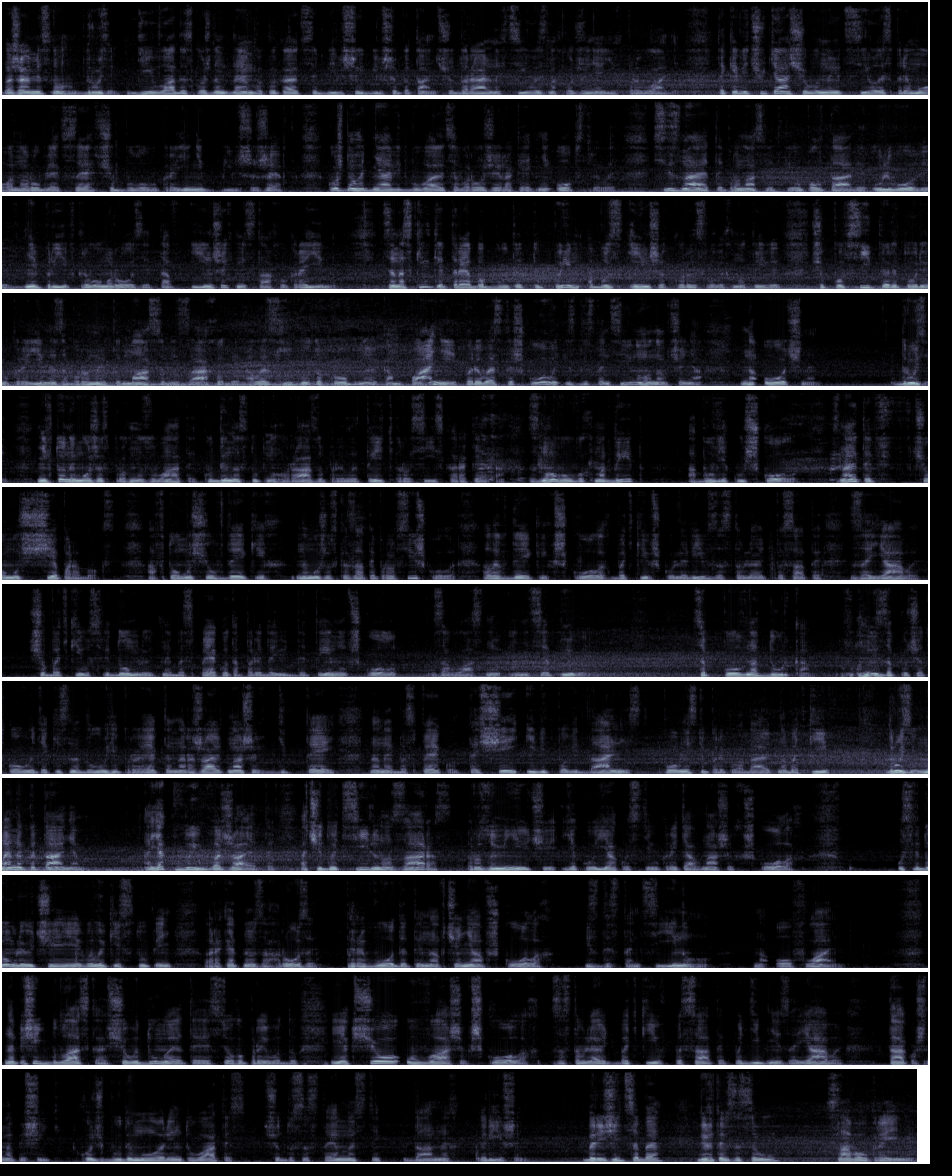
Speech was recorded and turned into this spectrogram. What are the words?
Бажаю міцного. Друзі, дії влади з кожним днем викликають все більше і більше питань щодо реальних цілей знаходження їх при владі. Таке відчуття, що вони цілеспрямовано роблять все, щоб було в Україні більше жертв. Кожного дня відбуваються ворожі ракетні обстріли. Всі знаєте про наслідки у Полтаві, у Львові, в Дніпрі, в Кривому Розі та в інших містах України. Це наскільки треба бути тупим або з інших корисливих мотивів, щоб по всій території України заборонити масові заходи, але згідно до пробної кампанії перевести школи із дистанційного навчання на очне. Друзі, ніхто не може спрогнозувати, куди наступного разу прилетить російська ракета. Знову в Охмадит або в якусь школу. Знаєте, в чому ще парадокс? А в тому, що в деяких, не можу сказати про всі школи, але в деяких школах батьків школярів заставляють писати заяви, що батьки усвідомлюють небезпеку та передають дитину в школу за власною ініціативою. Це повна дурка. Вони започатковують якісь недолугі проекти, наражають наших дітей на небезпеку та ще й і відповідальність повністю перекладають на батьків. Друзі, в мене питання. А як ви вважаєте, а чи доцільно зараз, розуміючи, якої якості укриття в наших школах, усвідомлюючи великий ступінь ракетної загрози, переводити навчання в школах із дистанційного на офлайн? Напишіть, будь ласка, що ви думаєте з цього приводу. І якщо у ваших школах заставляють батьків писати подібні заяви, також напишіть, хоч будемо орієнтуватись щодо системності даних рішень. Бережіть себе, вірте в ЗСУ. Слава Україні!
